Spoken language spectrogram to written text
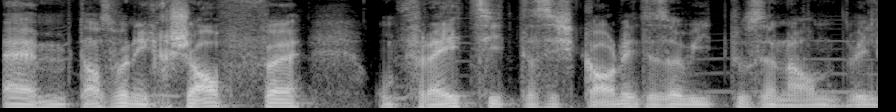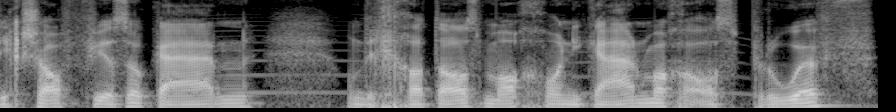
ähm, das, was ich schaffe und Freizeit, das ist gar nicht so weit auseinander, weil ich schaffe ja so gern und ich kann das machen, was ich gerne mache als Beruf.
